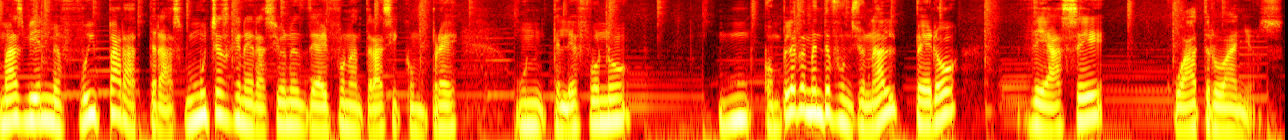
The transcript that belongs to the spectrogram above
Más bien me fui para atrás, muchas generaciones de iPhone atrás y compré un teléfono completamente funcional, pero de hace cuatro años.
